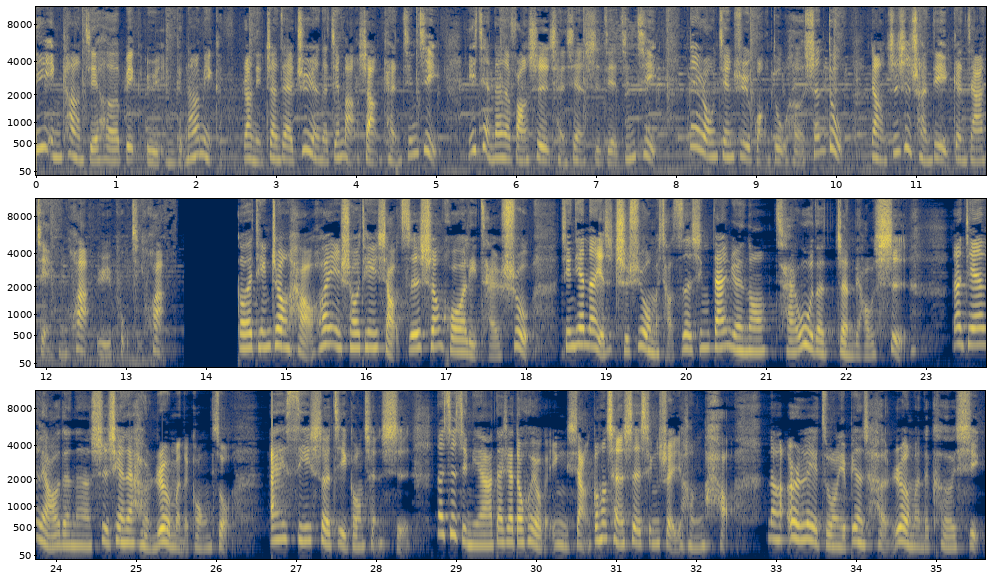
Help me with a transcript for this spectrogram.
B Income 结合 Big 与 Economic，让你站在巨人的肩膀上看经济，以简单的方式呈现世界经济，内容兼具广度和深度，让知识传递更加简明化与普及化。各位听众好，欢迎收听小资生活理财术。今天呢，也是持续我们小资的新单元哦，财务的诊疗室。那今天聊的呢，是现在很热门的工作。IC 设计工程师，那这几年啊，大家都会有个印象，工程师的薪水也很好。那二类组也变成很热门的科系，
